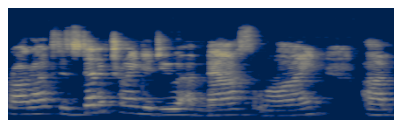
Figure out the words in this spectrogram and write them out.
products instead of trying to do a mass line um,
